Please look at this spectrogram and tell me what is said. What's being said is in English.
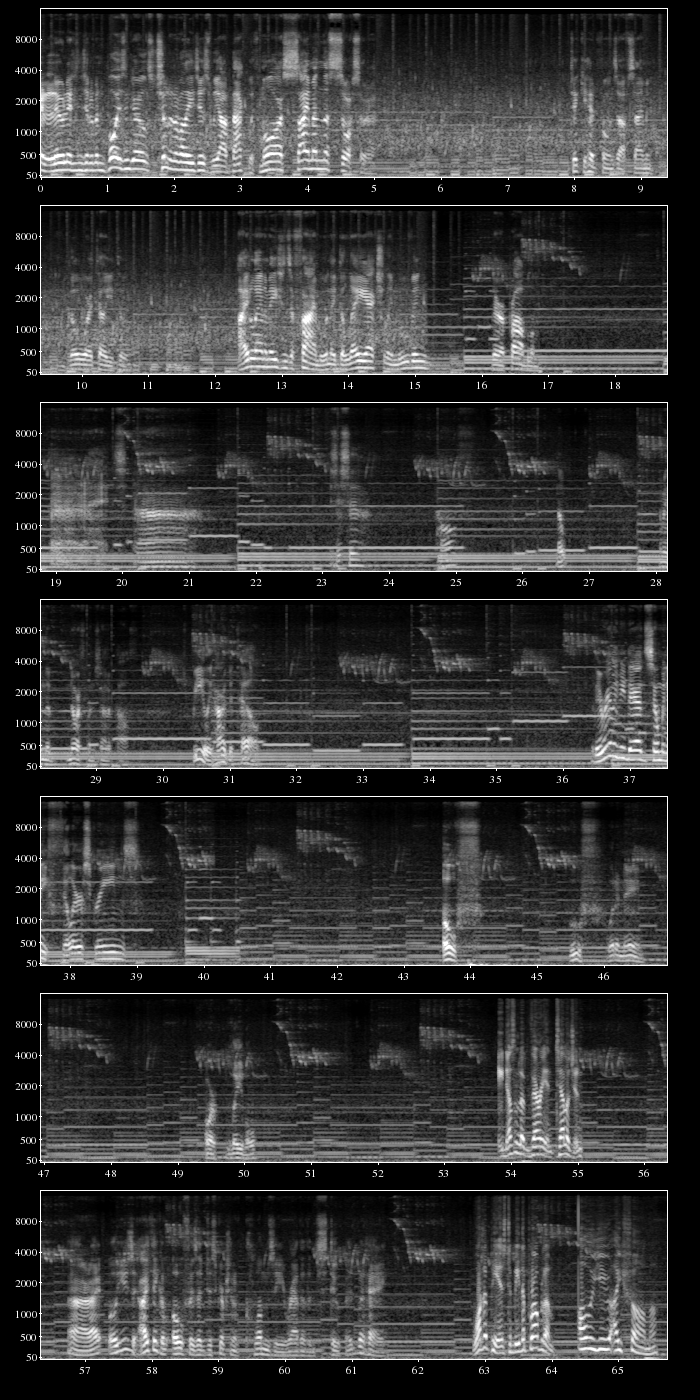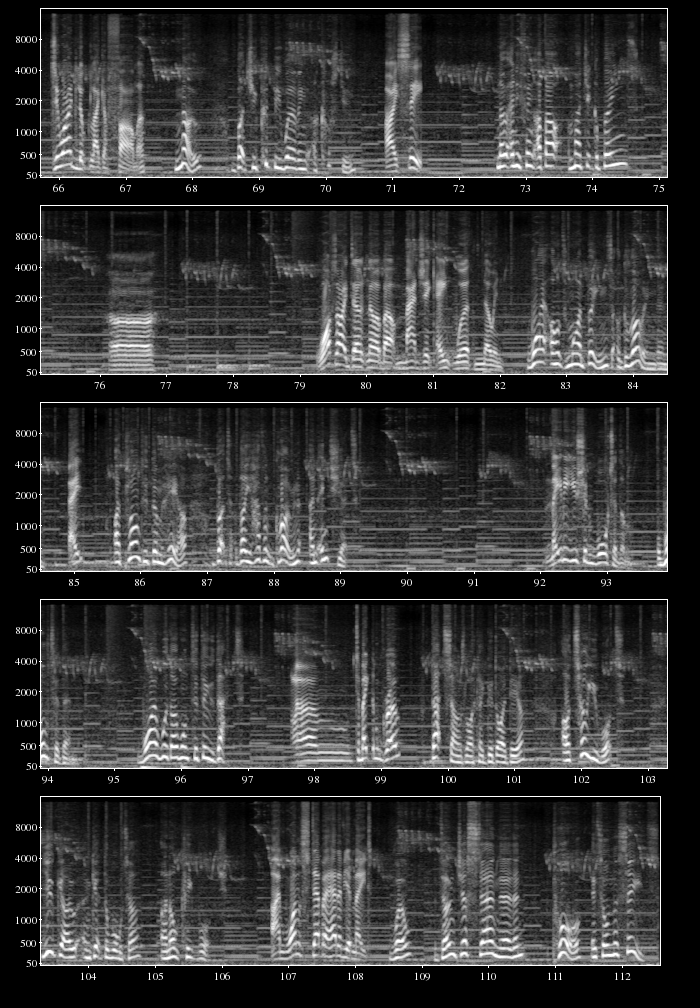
Hello, ladies and gentlemen, boys and girls, children of all ages. We are back with more Simon the Sorcerer. Take your headphones off, Simon, and go where I tell you to. Idle animations are fine, but when they delay actually moving, they're a problem. Alright. Uh, is this a path? Nope. I mean, the Northwind's not a path. Really hard to tell. They really need to add so many filler screens? Oof. Oof, what a name. Or label. He doesn't look very intelligent. Alright, well, use it. I think of oaf as a description of clumsy rather than stupid, but hey. What appears to be the problem? Are you a farmer? Do I look like a farmer? No, but you could be wearing a costume. I see. Know anything about magic beans? Uh, What I don't know about magic ain't worth knowing. Why aren't my beans growing then? Eh? I planted them here, but they haven't grown an inch yet. Maybe you should water them. Water them. Why would I want to do that? Um, to make them grow? That sounds like a good idea. I'll tell you what. You go and get the water, and I'll keep watch. I'm one step ahead of you, mate. Well, don't just stand there then. Pour it on the seeds.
